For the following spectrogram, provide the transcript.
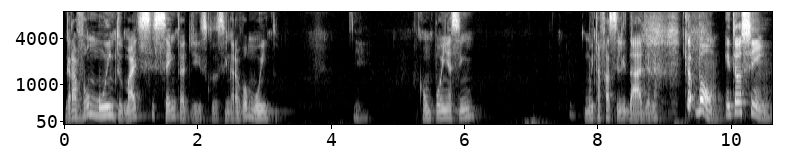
Gravou muito, mais de 60 discos, assim, gravou muito. E compõe assim muita facilidade, né? Bom, então assim,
